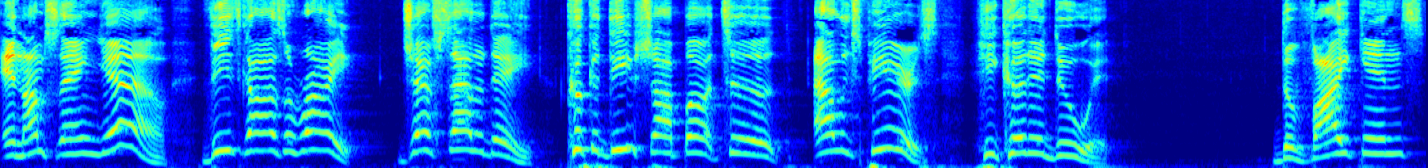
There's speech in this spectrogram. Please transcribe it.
And I'm saying, yeah, these guys are right. Jeff Saturday, cook a deep shot up to Alex Pierce. He couldn't do it. The Vikings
